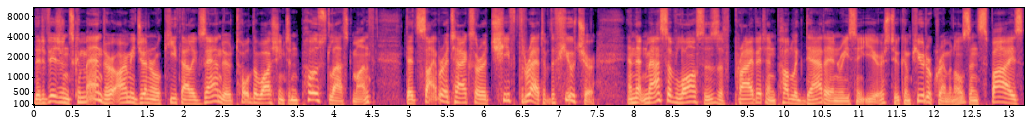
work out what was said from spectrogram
The division's commander, Army General Keith Alexander, told the Washington Post last month that cyber attacks are a chief threat of the future and that massive losses of private and public data in recent years to computer criminals and spies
